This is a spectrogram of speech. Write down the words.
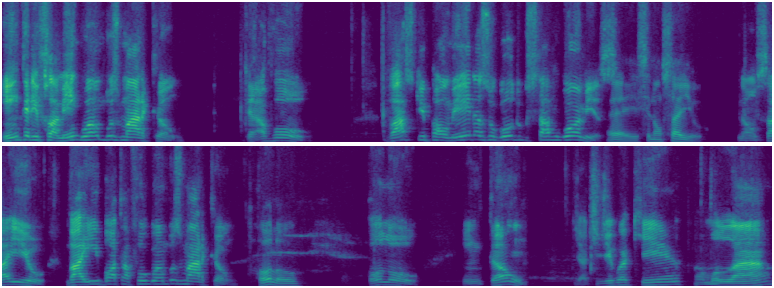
Inter e Flamengo, ambos marcam. Cravou. Vasco e Palmeiras, o gol do Gustavo Gomes. É, esse não saiu. Não saiu. Bahia e Botafogo, ambos marcam. Rolou. Rolou. Então, já te digo aqui, vamos lá.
